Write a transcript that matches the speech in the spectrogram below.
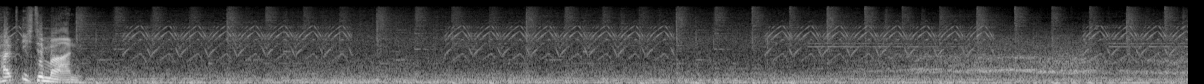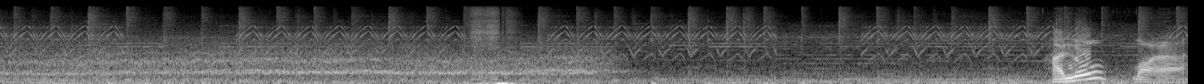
Jetzt halt ich den mal an. Hallo? Boah.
